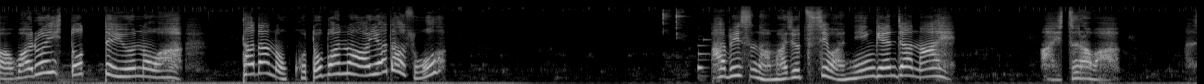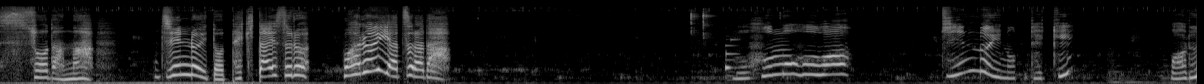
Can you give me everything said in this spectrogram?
は悪い人っていうのは、ただの言葉のあやだぞ。アビスの魔術師は人間じゃない。あいつらは、そうだな。人類と敵対する悪い奴らだモフモフは人類の敵？悪い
